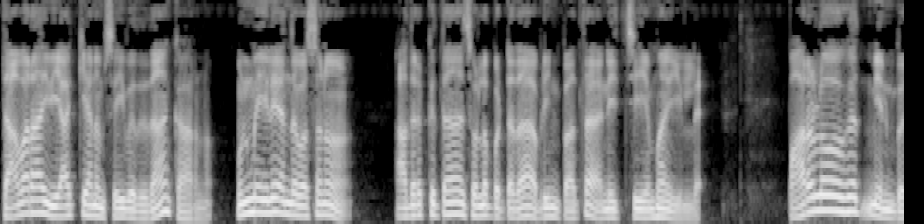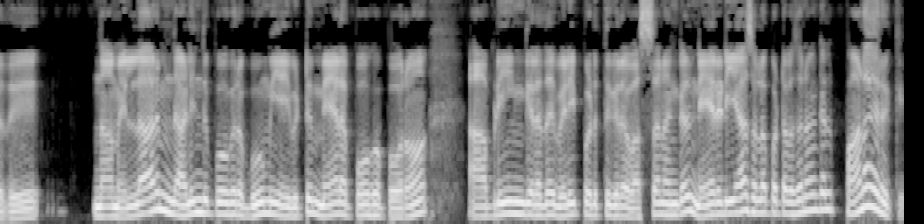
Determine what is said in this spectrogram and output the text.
தவறாய் வியாக்கியானம் செய்வதுதான் காரணம். உண்மையிலே அந்த வசனம் அதற்கு தான் சொல்லப்பட்டதா அப்படின்னு பார்த்தா நிச்சயமா இல்லை. பரலோகம் என்பது நாம் எல்லாரும் இந்த அழிந்து போகிற பூமியை விட்டு மேலே போக போறோம் அப்படிங்கிறத வெளிப்படுத்துகிற வசனங்கள் நேரடியாக சொல்லப்பட்ட வசனங்கள் பல இருக்கு.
